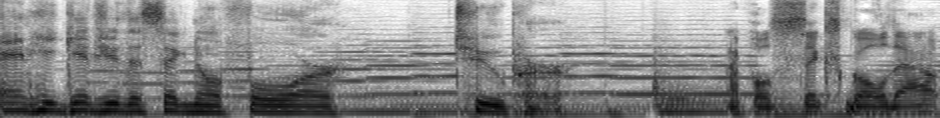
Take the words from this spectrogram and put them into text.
and he gives you the signal for two per. I pull six gold out,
